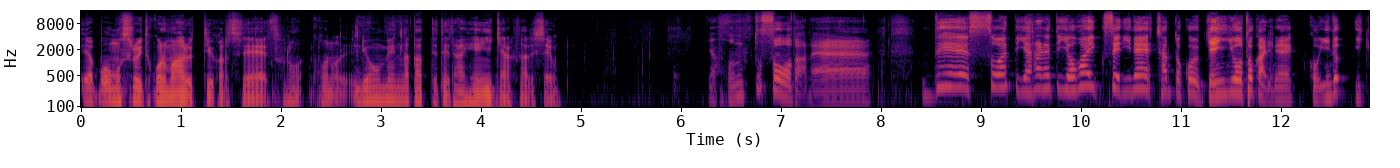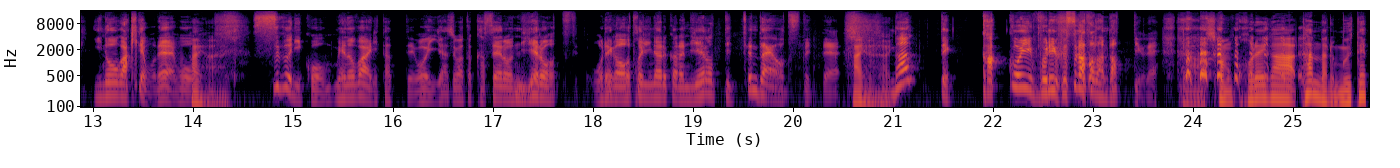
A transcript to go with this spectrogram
やっぱ面白いところもあるっていう形でそのこの両面が立ってて大変いいキャラクターでしたよ。いやほんとそうだね。でそうやってやられて弱いくせにねちゃんとこういう原用とかにねこう異能が来てもねもうすぐにこう目の前に立って「おい矢島とカセロ逃げろ」っつって「俺が音になるから逃げろって言ってんだよ」っつって言ってはいはいはい。なんてかっこいいブリーフ姿なんだっていうね。いやしかもこれが単なる無鉄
